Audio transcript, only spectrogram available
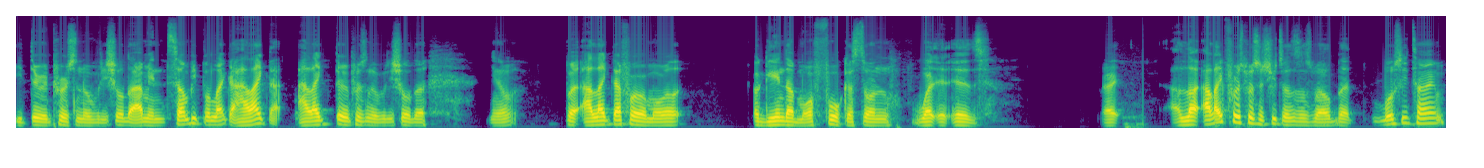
the third person over the shoulder. I mean, some people like that. I like that. I like third person over the shoulder, you know, but I like that for a more a game that more focused on what it is, right? I, li- I like first person shooters as well, but most of the time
